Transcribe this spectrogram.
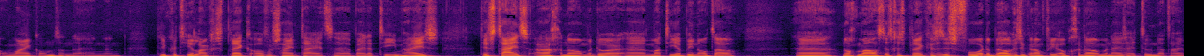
online komt. Een, een, een, drie kwartier lang gesprek over zijn tijd bij dat team. Hij is destijds aangenomen door Mattia Binotto. Uh, nogmaals, dit gesprek is dus voor de Belgische Grand Prix opgenomen. En hij zei toen dat hij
